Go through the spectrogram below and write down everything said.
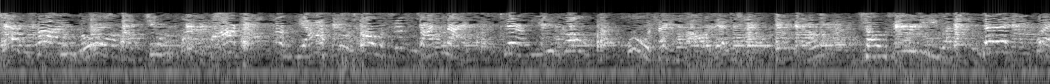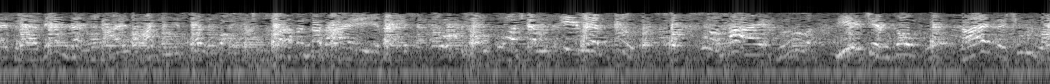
腰上着九重法杖，上甲四套生难耐，两银钩护身保人身。来的凶狼，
